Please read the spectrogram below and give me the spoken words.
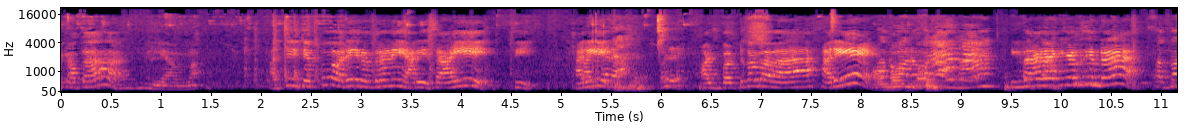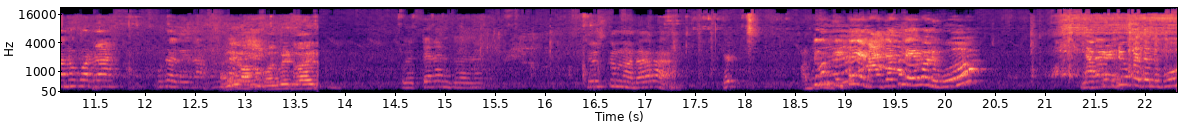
కథ? మీ అమ్మ. అచ్చి చెప్పు. హరి రుద్రని. హరి సాయి. సి హరి అటు పట్టుకో బావా. హరి! పద్మ నువ్వు కూడా అమ్మా. ఇక్కడ రాఖీ కడుతుకండి రా పద్మ నువ్వు కూడా రా. ఫోటో దిగుదాం. అరే, వన్- వన్ మినిట్ రా వస్తాననుకో చూసుకున్నారా అదిగో కిట్టయ్య, నా జతలు ఏమో నువ్వు? నా ఫ్రెండ్ కదా నువ్వు?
